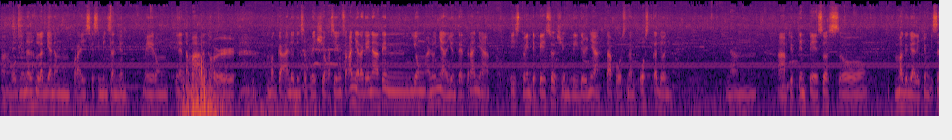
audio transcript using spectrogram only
Ah, huwag nyo na lang lagyan ng price kasi minsan yun mayroong tinatamaan or magkaano din sa presyo. Kasi yung sa kanya lagay natin yung ano niya yung tetra niya is 20 pesos yung breeder niya. Tapos nag-post ka doon ng ah, 15 pesos. So magagalit yung isa.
